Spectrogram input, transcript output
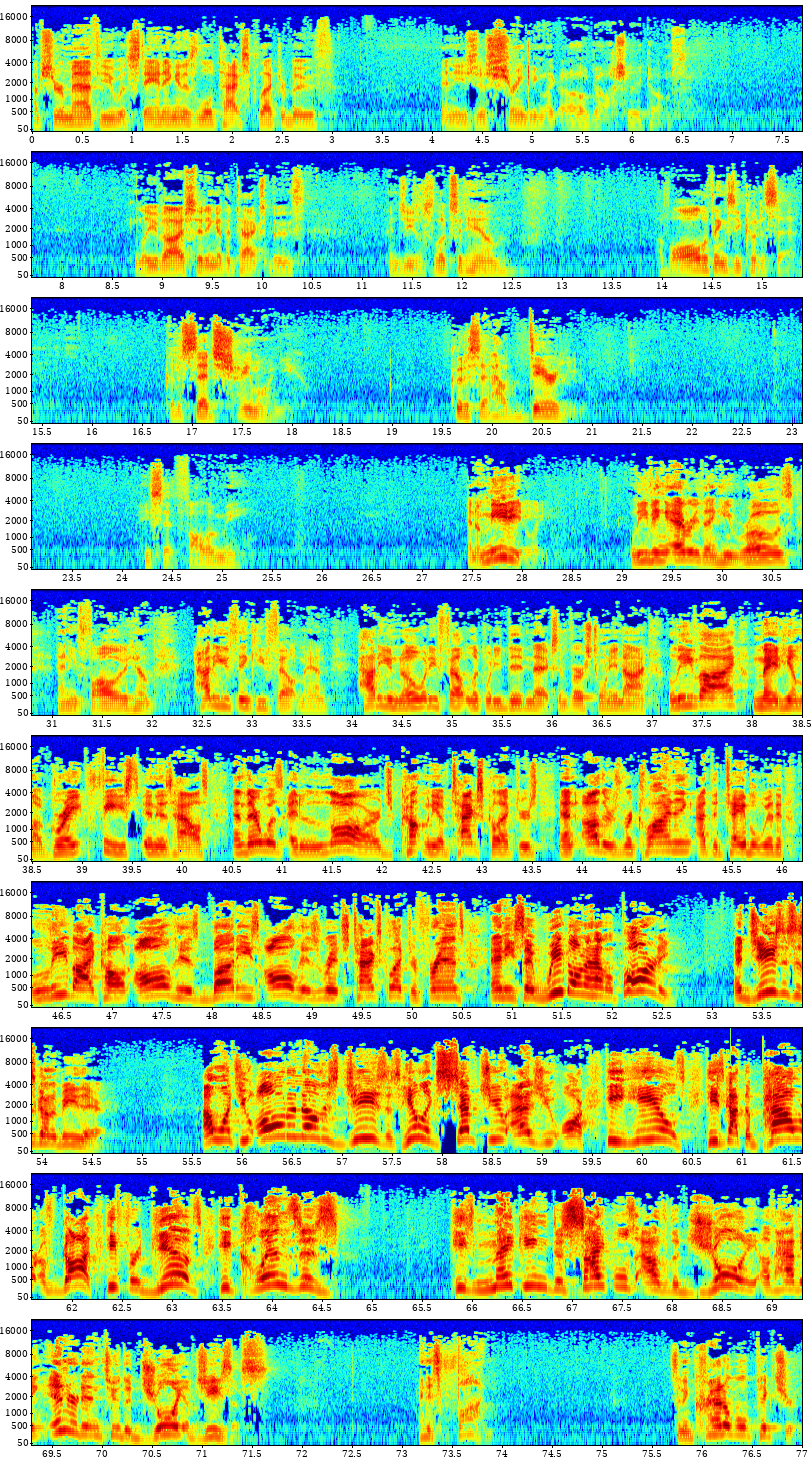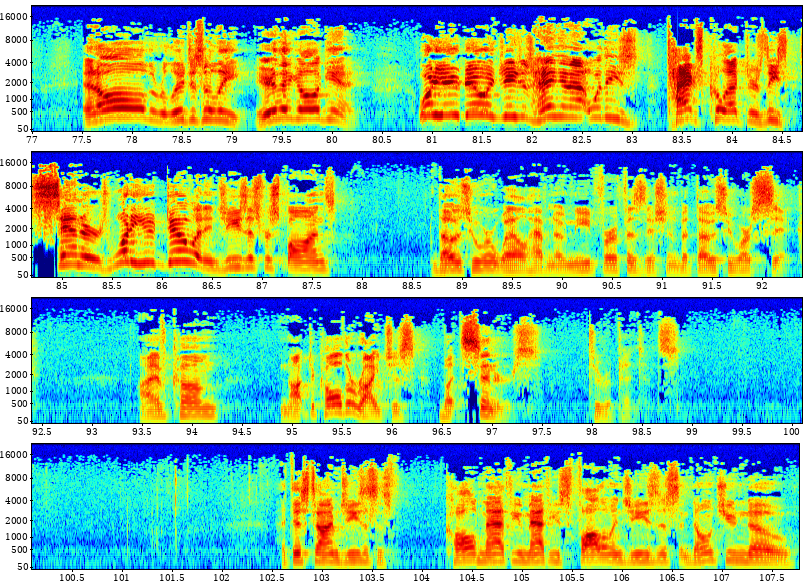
I'm sure Matthew was standing in his little tax collector booth and he's just shrinking, like, oh gosh, here he comes. Levi sitting at the tax booth, and Jesus looks at him. Of all the things he could have said, could have said, Shame on you. Could have said, How dare you? He said, Follow me. And immediately, leaving everything, he rose and he followed him. How do you think he felt, man? How do you know what he felt? Look what he did next in verse 29. Levi made him a great feast in his house, and there was a large company of tax collectors and others reclining at the table with him. Levi called all his buddies, all his rich tax collector friends, and he said, We're going to have a party, and Jesus is going to be there. I want you all to know this Jesus. He'll accept you as you are. He heals. He's got the power of God. He forgives. He cleanses. He's making disciples out of the joy of having entered into the joy of Jesus. And it's fun. It's an incredible picture. And all the religious elite, here they go again. What are you doing, Jesus, hanging out with these tax collectors, these sinners. What are you doing? And Jesus responds, Those who are well have no need for a physician, but those who are sick. I have come not to call the righteous, but sinners to repentance. At this time, Jesus is called Matthew. Matthew's following Jesus. And don't you know,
